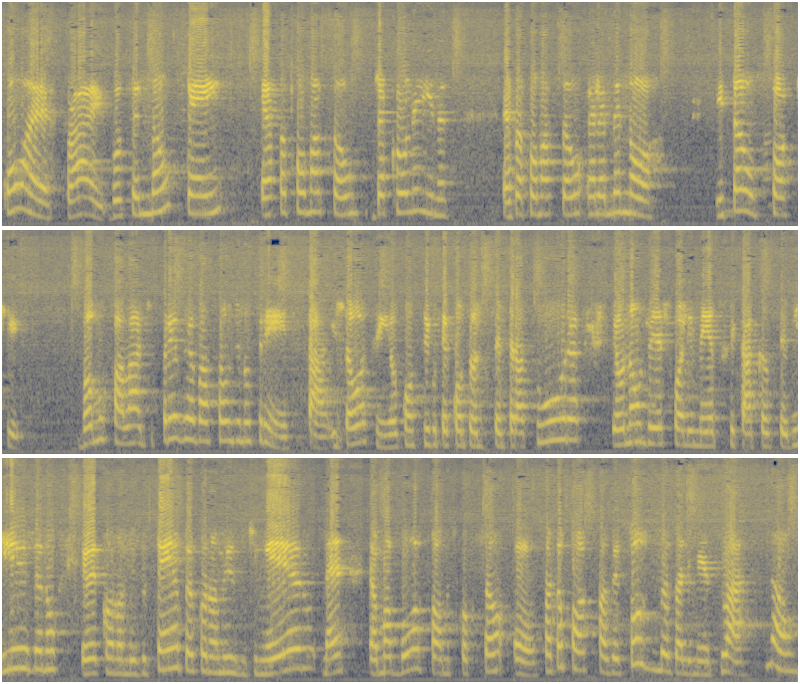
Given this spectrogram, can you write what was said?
Com a air fry, você não tem essa formação de acroleína. Essa formação ela é menor. Então, só que vamos falar de preservação de nutrientes, tá? Então, assim, eu consigo ter controle de temperatura, eu não deixo o alimento ficar cancerígeno, eu economizo tempo, eu economizo dinheiro, né? É uma boa forma de cocção, é. Só que eu posso fazer todos os meus alimentos lá? Não.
